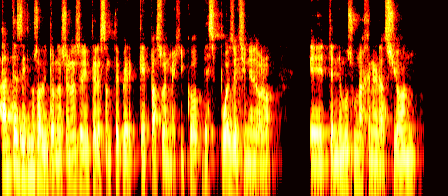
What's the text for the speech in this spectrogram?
antes de irnos a lo internacional sería interesante ver qué pasó en México después del cine de oro. Eh, tenemos una generación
